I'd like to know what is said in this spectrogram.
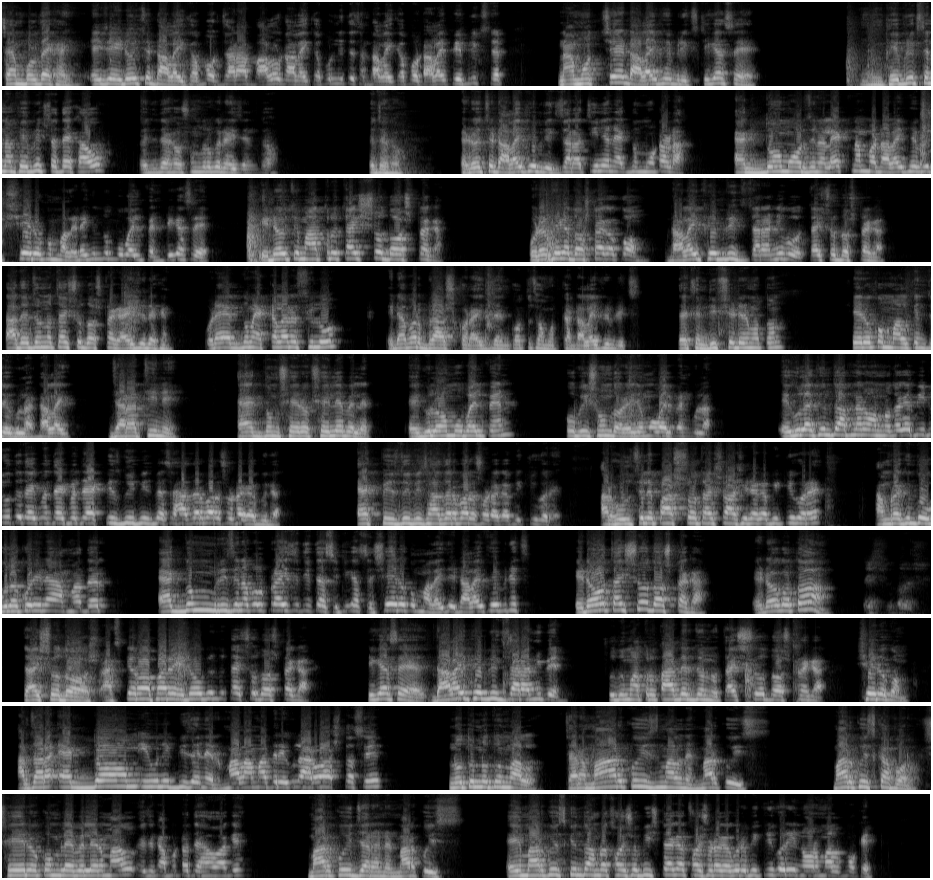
স্যাম্পল দেখাই। এই যে এটা হচ্ছে ডালাই কাপড়। যারা ভালো ডালাই কাপড় নিতেছেন ডালাই কাপড়, ডালাই ফেব্রিক্স এর নাম হচ্ছে ডালাই ফেব্রিক্স, ঠিক আছে? ফেব্রিক্স এর নাম ফেব্রিক্সটা দেখাও। এই যে দেখাও, সুন্দর করে এই দাও। এই এটা হচ্ছে ডালাই ফেব্রিক্স। যারা চিনেন, একদম মোটাটা, একদম অরিজিনাল এক নাম্বার ডালাই ফেব্রিক সেরকম মাল। এটা কিন্তু মোবাইল পেন ঠিক আছে? এটা হচ্ছে মাত্র চারশো দশ টাকা। ওটার থেকে দশ টাকা কম। ডালাই ফেব্রিক্স যারা নিব, চারশো দশ টাকা। তাদের জন্য চারশো দশ টাকা। এই যে দেখেন, ওটা একদম এক কালারের ছিল। এটা আবার ব্রাশ করা। এই কত চমৎকার ডালাই ফেব্রিক্স। দেখছেন ডিপ শেডের মতন, সেরকম মাল কিন্তু এগুলা ডালাই যারা চিনে, একদম সেরকম সেই লেভেলের এগুলো মোবাইল পেন খুবই সুন্দর, এই যে মোবাইল পেনগুলা। এগুলা কিন্তু আপনারা অন্য জায়গায় ভিডিওতে দেখবেন দেখবেন যে এক পিস দুই পিস বেচে হাজার বারোশো টাকা করে এক পিস দুই পিস হাজার বারোশো টাকা বিক্রি করে। আর হোলসেলে পাঁচশো, চারশো, আশি টাকা বিক্রি করে। আমরা কিন্তু ওগুলো করি না, আমাদের একদম রিজনেবল প্রাইসে দিতে আসি ঠিক আছে? সেই রকম মাল, এই যে ডালাই ফেব্রিক্স এটাও চারশো দশ টাকা। এটাও কত? চারশো দশ। আজকের অফারে এটাও কিন্তু চারশো দশ টাকা। ঠিক আছে? ডালাই ফেব্রিক যারা নিবেন, শুধুমাত্র তাদের জন্য চারশো দশ টাকা। সেরকম। আর যারা একদম ইউনিক ডিজাইনের মাল আমাদের এগুলো আরও আসতেছে। নতুন নতুন মাল। যারা মার্কুইজ মাল নেন, মার্কুইজ মার্কুইজ কাপড় সেই রকম লেভেলের মাল। এই যে কাপড়টা দেখাও আগে। মার্কুইজ যারা নেন, মার্কুইজ। এই মার্কুইজ কিন্তু আমরা ছয়শো বিশ টাকা, ছয়শো টাকা করে বিক্রি করি নর্মাল পকেট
